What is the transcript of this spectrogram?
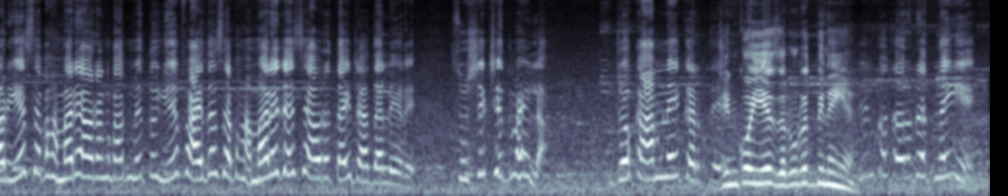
और ये सब हमारे औरंगाबाद में तो ये फ़ायदा सब हमारे जैसे औरत ही ज़्यादा ले रहे सुशिक्षित महिला जो काम नहीं करते। जिनको ये ज़रूरत भी नहीं है। जिनको ज़रूरत नहीं है।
